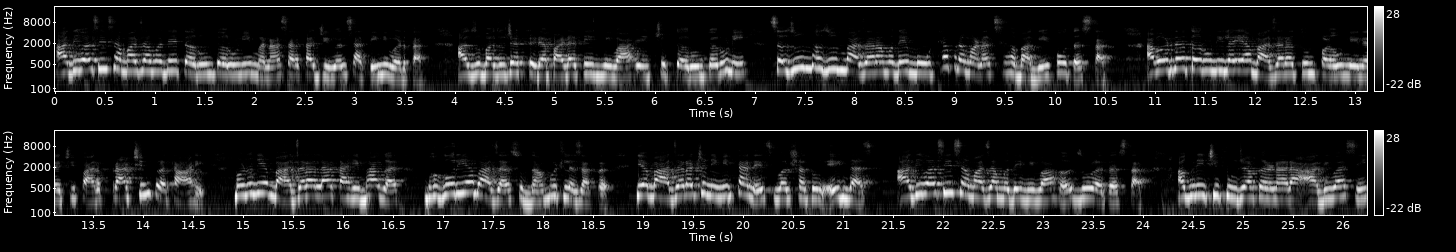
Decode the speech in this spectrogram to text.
आदिवासी समाजामध्ये तरुण तरुणी मनासारखा जीवनसाथी निवडतात. आजूबाजूच्या खेड्यापाड्यातील विवाह इच्छुक तरुण तरुणी सजून धजून बाजारामध्ये मोठ्या प्रमाणात सहभागी होत असतात. आवडत्या तरुणीला या बाजारातून पळवून नेण्याची फार प्राचीन प्रथा आहे. म्हणून या बाजाराला काही भागात भगोरिया बाजार सुद्धा म्हटलं जातं. या बाजाराच्या निमित्तानेच वर्षातून एकदाच आदिवासी समाजामध्ये विवाह जुळत असतात. अग्नीची पूजा करणारा आदिवासी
